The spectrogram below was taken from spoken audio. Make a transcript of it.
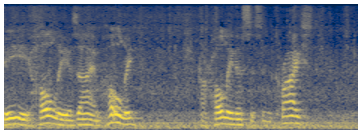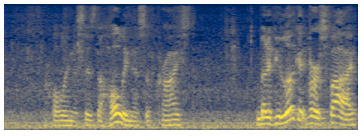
Be holy as I am holy. Our holiness is in Christ. Our holiness is the holiness of Christ. But if you look at verse 5,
